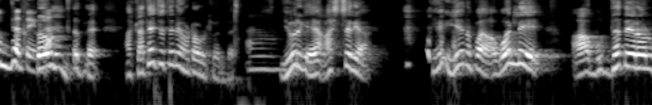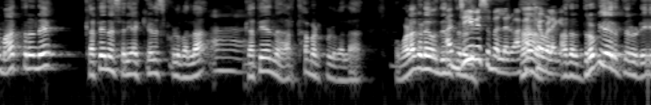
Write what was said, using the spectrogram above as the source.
ಮುಗ್ಧತೆಯಿಂದ. ಮುಗ್ಧತೆ. ಆ ಕಥೆ ಜೊತೆನೆ ಹೊಟ್ಟೋಗ್ಬಿಟ್ರಂತೆ ಇವ್ರಿಗೆ ಆಶ್ಚರ್ಯ. ಏನಪ್ಪ ಓನ್ಲಿ ಆ ಮುಗ್ಧತೆ ಇರೋನ್ ಮಾತ್ರನೇ ಕಥೆನ ಸರಿಯಾಗಿ ಕೇಳಿಸ್ಕೊಳ್ಬಲ್ಲ ಕಥೆಯನ್ನ ಅರ್ಥ ಮಾಡ್ಕೊಳ್ಬಲ್ಲ ಒಳಗಡೆ ಒಂದು ಅದರ ದ್ರವ್ಯ ಇರುತ್ತೆ ನೋಡಿ.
